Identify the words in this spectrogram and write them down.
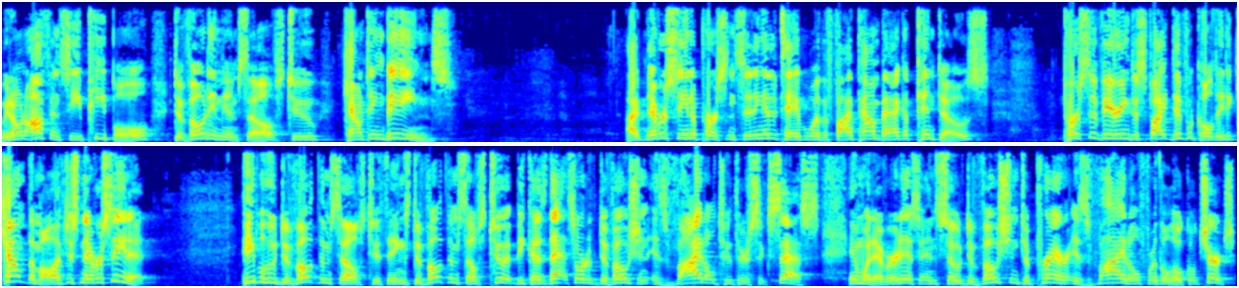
We don't often see people devoting themselves to counting beans. I've never seen a person sitting at a table with a five pound bag of Pintos, persevering despite difficulty to count them all. I've just never seen it. People who devote themselves to things devote themselves to it because that sort of devotion is vital to their success in whatever it is. And so devotion to prayer is vital for the local church.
